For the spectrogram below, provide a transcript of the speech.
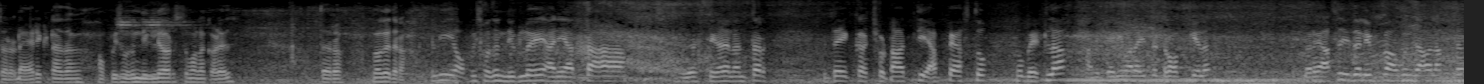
तर डायरेक्ट आता ऑफिसमधून निघल्यावरच तुम्हाला कळेल. तर बघत राहा. मी ऑफिसमधून निघलो आहे आणि आता जस्ट निघाल्यानंतर तिथं एक छोटा हत्ती आप्पे असतो तो भेटला आणि त्यांनी मला इथं ड्रॉप केलं. तर असं इथं लिफ्ट मागून जावं लागतं.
